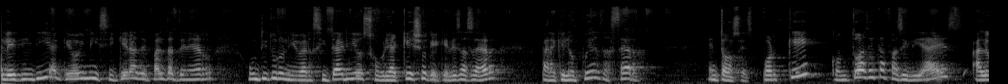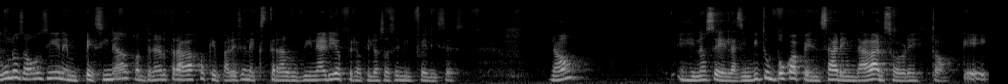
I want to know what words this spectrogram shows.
Les diría que hoy ni siquiera hace falta tener un título universitario sobre aquello que querés hacer para que lo puedas hacer. Entonces, ¿por qué con todas estas facilidades algunos aún siguen empecinados con tener trabajos que parecen extraordinarios pero que los hacen infelices? ¿No? Eh, no sé, las invito un poco a pensar, a indagar sobre esto, que,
